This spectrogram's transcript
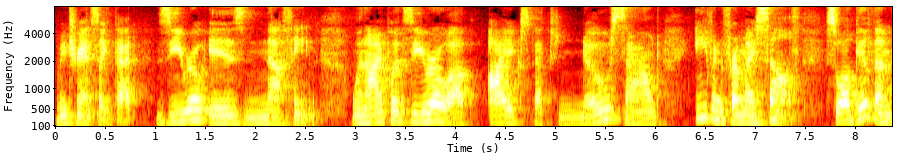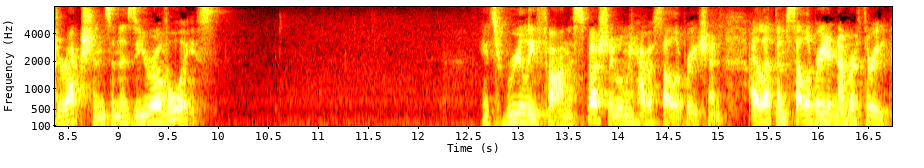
Let me translate that. Zero is nothing. When I put zero up, I expect no sound, even from myself. So I'll give them directions in a zero voice. It's really fun, especially when we have a celebration. I let them celebrate at number three.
